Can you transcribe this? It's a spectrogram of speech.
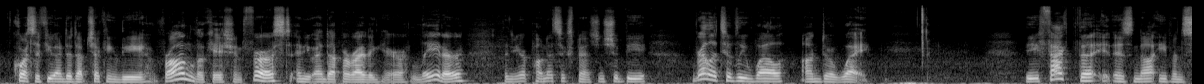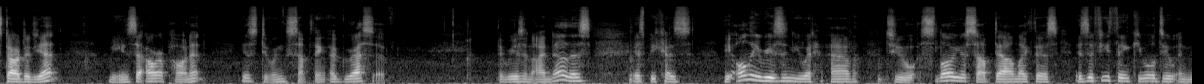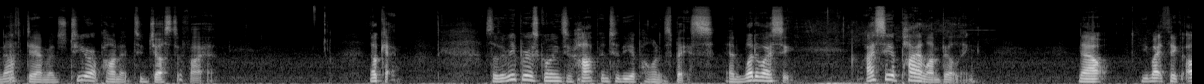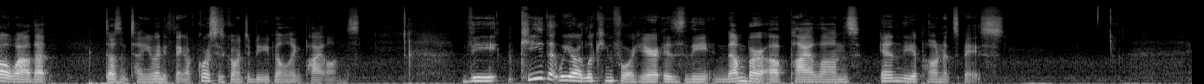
Of course, if you ended up checking the wrong location first and you end up arriving here later, then your opponent's expansion should be relatively well underway. The fact that it is not even started yet means that our opponent is doing something aggressive. The reason I know this is because the only reason you would have to slow yourself down like this is if you think you will do enough damage to your opponent to justify it. Okay, so the Reaper is going to hop into the opponent's base. And what do I see? I see a pylon building. Now, you might think, oh wow, that doesn't tell you anything. Of course he's going to be building pylons. The key that we are looking for here is the number of pylons in the opponent's base.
